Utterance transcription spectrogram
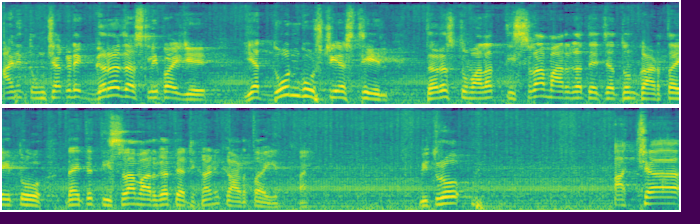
आणि तुमच्याकडे गरज असली पाहिजे. या दोन गोष्टी असतील तरच तुम्हाला तिसरा मार्ग त्याच्यातून काढता येतो. नाही तर तिसरा मार्ग त्या ठिकाणी काढता येत नाही. मित्रो आजच्या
